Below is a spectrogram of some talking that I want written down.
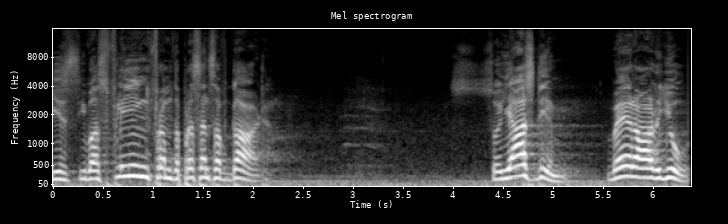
He's, he was fleeing from the presence of God. So he asked him, Where are you?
